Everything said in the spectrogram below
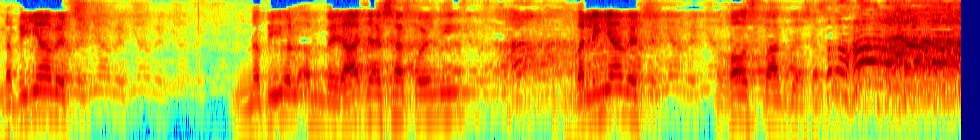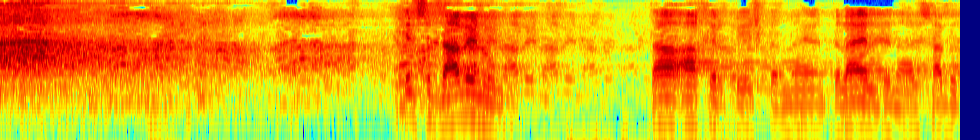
نبیاں نبی الانبیاء جیسا کوئی نہیں، ولیاں غوث پاک جیسا اس دعوے نو تا آخر پیش کرنا ہے، دلائل دنال ثابت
